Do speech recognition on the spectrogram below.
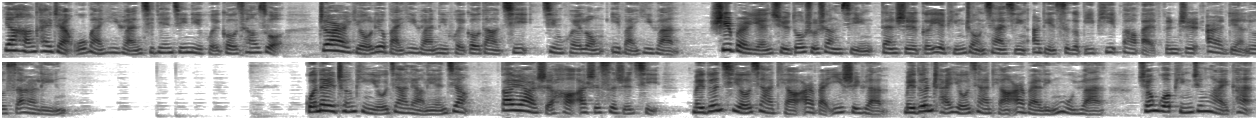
央行开展五百亿元七天期逆回购操作，周二有六百亿元逆回购到期，净回笼一百亿元。Shiba 延续多数上行，但是隔夜品种下行二点四个 BP，报百分之二点六四二零。国内成品油价两连降，八月二十号二十四时起，每吨汽油下调二百一十元，每吨柴油下调二百零五元。全国平均来看，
